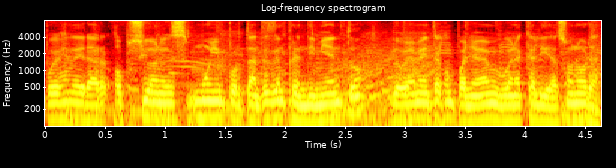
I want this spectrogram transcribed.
puede generar opciones muy importantes de emprendimiento y obviamente acompañada de muy buena calidad sonora.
